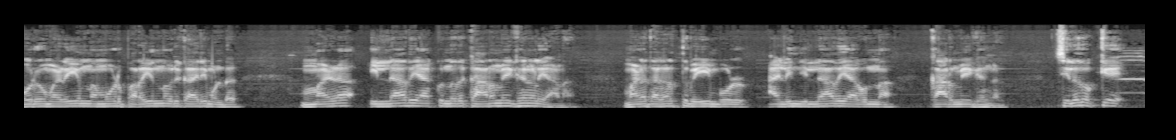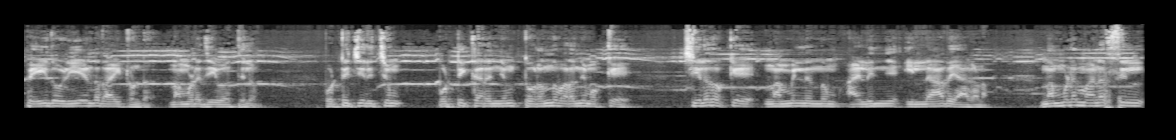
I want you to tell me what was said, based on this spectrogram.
ഓരോ മഴയും നമ്മോട് പറയുന്ന ഒരു കാര്യമുണ്ട്. മഴ ഇല്ലാതെയാക്കുന്നത് കാർമേഘങ്ങളെയാണ്. മഴ തകർത്ത് പെയ്യുമ്പോൾ അലിഞ്ഞില്ലാതെയാകുന്ന കാർമേഘങ്ങൾ. ചിലതൊക്കെ പെയ്തൊഴിയേണ്ടതായിട്ടുണ്ട് നമ്മുടെ ജീവിതത്തിലും. പൊട്ടിച്ചിരിച്ചും പൊട്ടിക്കരഞ്ഞും തുറന്നു പറഞ്ഞുമൊക്കെ ചിലതൊക്കെ നമ്മിൽ നിന്നും അലിഞ്ഞ് ഇല്ലാതെയാകണം. നമ്മുടെ മനസ്സിൽ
